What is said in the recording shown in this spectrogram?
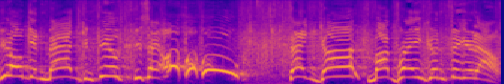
You don't get mad and confused. You say, oh, thank God my brain couldn't figure it out.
